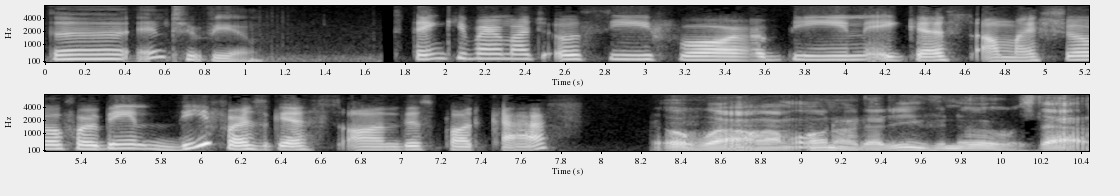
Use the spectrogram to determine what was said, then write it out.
the interview. Thank you very much, Osi, for being a guest on my show, for being the first guest on this podcast. Oh wow, I'm honored. I didn't even know it was that.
